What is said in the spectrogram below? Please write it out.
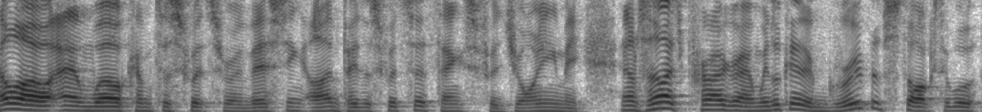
Hello and welcome to Switzer Investing. I'm Peter Switzer. Thanks for joining me. And on tonight's program, we look at a group of stocks that were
